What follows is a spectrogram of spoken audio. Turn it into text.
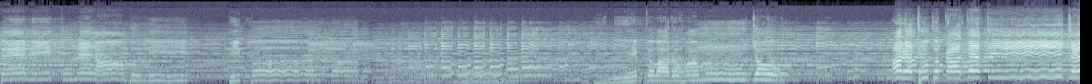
બેની તુને આંબલી પીપળ ડાળ એક વાર હમ જો અરે ધૂપકા દેતી જે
